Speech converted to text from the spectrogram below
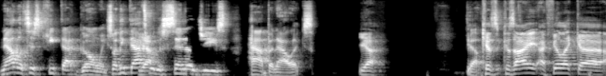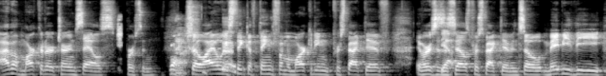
Now let's just keep that going. So I think that's Yeah. where the synergies happen, Alex. Yeah. Yeah. Because because I, I feel like uh, I'm a marketer turned sales person. Right. So I always think of things from a marketing perspective versus Yeah. a sales perspective. And so maybe the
